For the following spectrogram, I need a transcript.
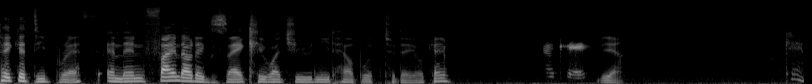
Take a deep breath and then find out exactly what you need help with today. Okay? Okay. Yeah. okay.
